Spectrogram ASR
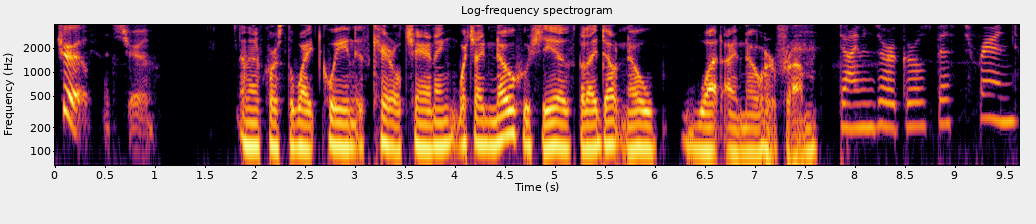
True, that's true. And then, of course, the White Queen is Carol Channing, which I know who she is, but I don't know what I know her from. Diamonds are a girl's best friend.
